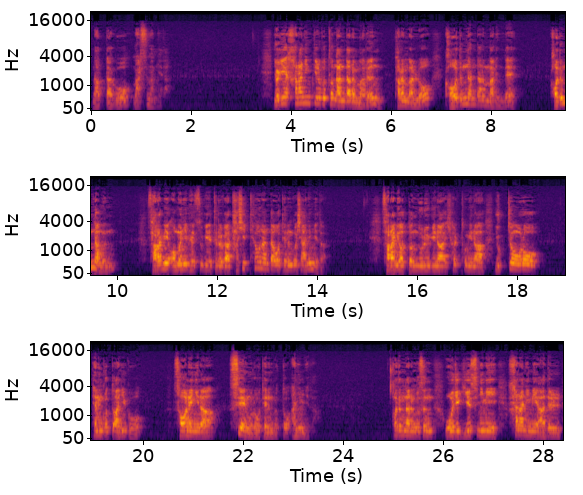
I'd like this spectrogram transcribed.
났다고 말씀합니다. 여기 하나님께로부터 난다는 말은 다른 말로 거듭난다는 말인데 거듭남은 사람이 어머니 뱃속에 들어가 다시 태어난다고 되는 것이 아닙니다. 사람이 어떤 노력이나 혈통이나 육정으로 되는 것도 아니고 선행이나 수행으로 되는 것도 아닙니다. 거듭나는 것은 오직 예수님이 하나님의 아들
